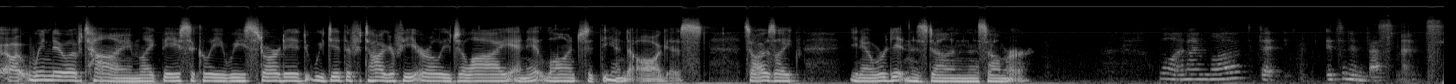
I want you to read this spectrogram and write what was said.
uh, window of time. Like basically, we started, we did the photography early July, and it launched at the end of August. So I was like, you know, we're getting this done in the summer. Well, and I love that it's an investment.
